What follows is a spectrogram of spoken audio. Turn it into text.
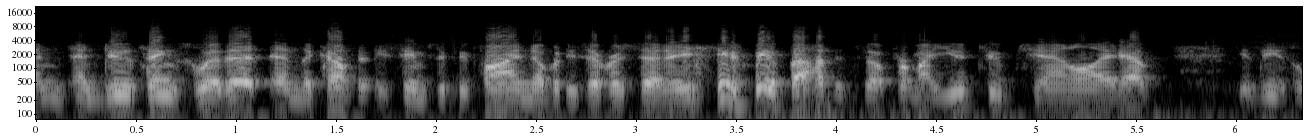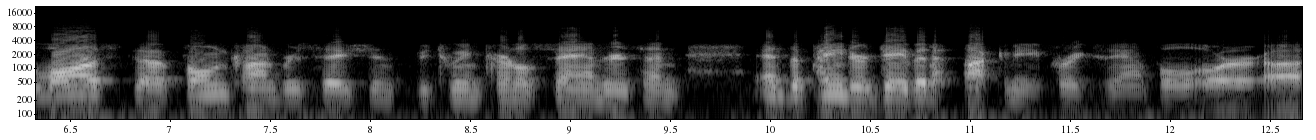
and, and do things with it. And the company seems to be fine. Nobody's ever said anything about it. So for my YouTube channel, I have these lost uh, phone conversations between Colonel Sanders and and the painter David Hockney, for example, or uh,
